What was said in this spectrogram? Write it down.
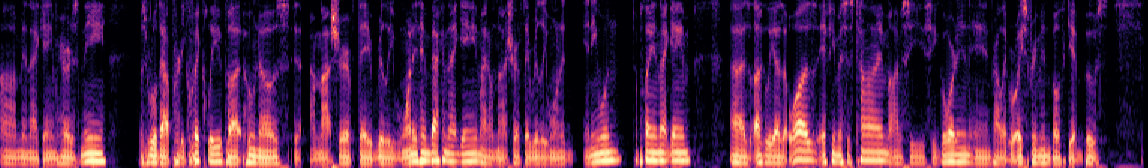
um, in that game. He hurt his knee. Was ruled out pretty quickly, but who knows? I'm not sure if they really wanted him back in that game. I'm not sure if they really wanted anyone to play in that game. Uh, as ugly as it was, if he misses time, obviously you see Gordon and probably Royce Freeman both get boosts.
